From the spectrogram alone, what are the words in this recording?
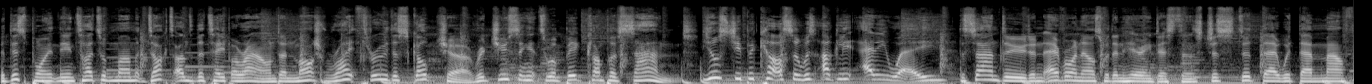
At this point, the entitled mum ducked under the tape around and marched right through the sculpture, reducing it to a big clump of sand. Your stupid castle was ugly anyway. The sand dude dude and everyone else within hearing distance just stood there with their mouth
